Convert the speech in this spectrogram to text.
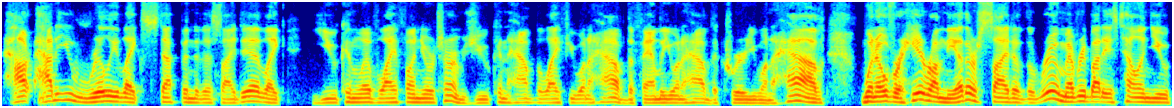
How how do you really like step into this idea like you can live life on your terms. You can have the life you want to have, the family you want to have, the career you want to have. When over here on the other side of the room, everybody's telling you,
